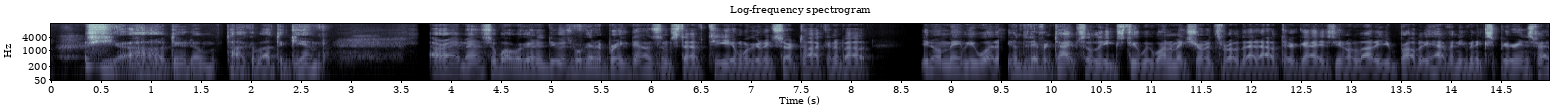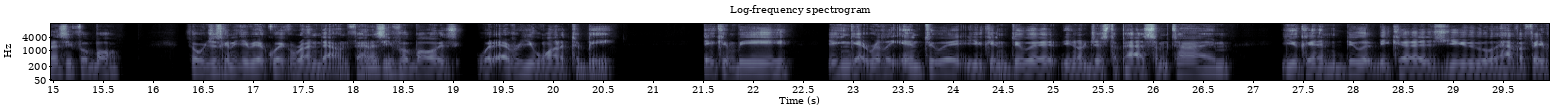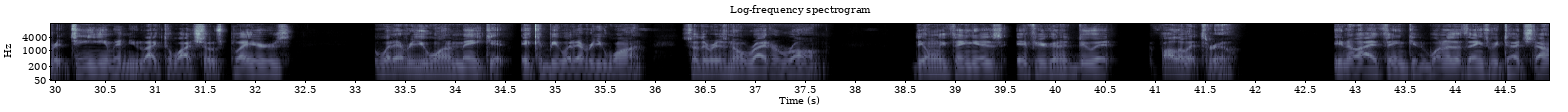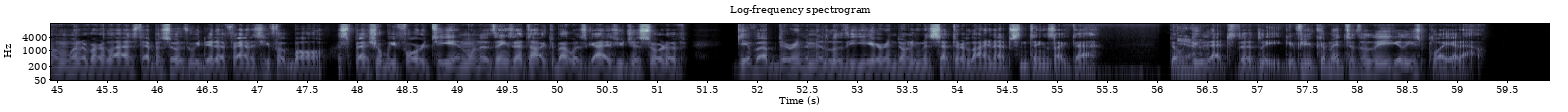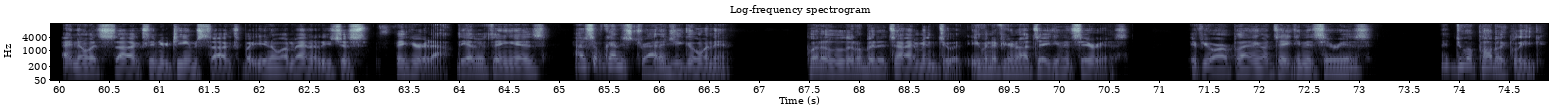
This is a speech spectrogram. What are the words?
Oh, dude, I'm talk about the gimp. All right, man. So what we're gonna do is we're gonna break down some stuff, T, and we're gonna start talking about, you know, maybe what you know the different types of leagues too. We want to make sure and throw that out there, guys. You know, a lot of you probably haven't even experienced fantasy football, so we're just gonna give you a quick rundown. Fantasy football is whatever you want it to be. It can be. You can get really into it. You can do it, you know, just to pass some time. You can do it because you have a favorite team and you like to watch those players. Whatever you want to make it, it could be whatever you want. So there is no right or wrong. The only thing is, if you're going to do it, follow it through. You know, I think one of the things we touched on one of our last episodes, we did a fantasy football special before T. And one of the things I talked about was guys who just sort of give up during the middle of the year and don't even set their lineups and things like that. Don't Yeah. do that to the league. If you commit to the league, at least play it out. I know it sucks and your team sucks, but you know what, man? At least just figure it out. The other thing is have some kind of strategy going in. Put a little bit of time into it, even if you're not taking it serious. If you are planning on taking it serious, do a public league.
